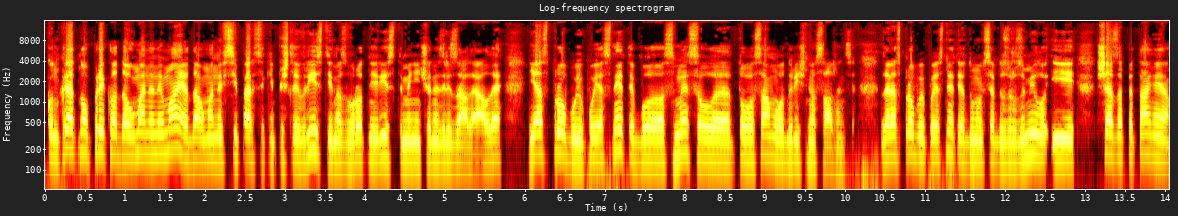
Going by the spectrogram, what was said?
конкретного прикладу у мене немає. Да, у мене всі персики пішли в ріст і на зворотний ріст ми нічого не зрізали. Але я спробую пояснити, бо смисл е, того самого однорічного саджанця. Зараз спробую пояснити, я думаю, все буде зрозуміло. І ще запитання.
